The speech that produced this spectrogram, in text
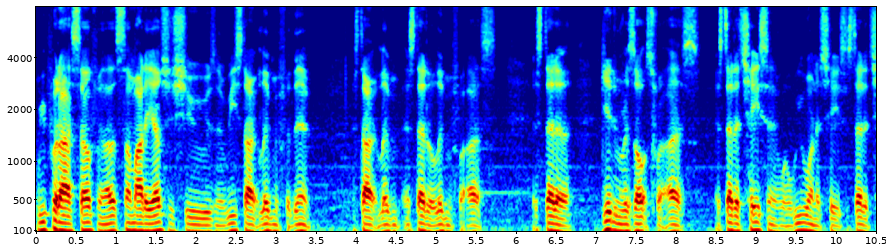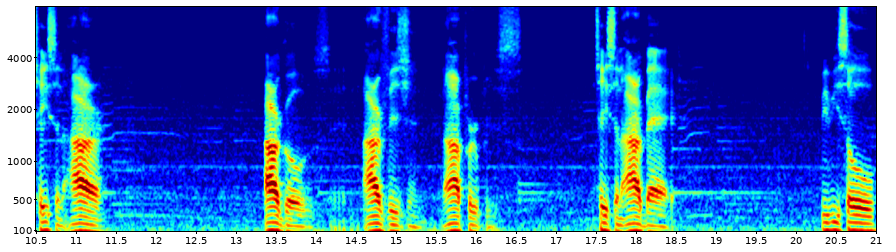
We put ourselves in somebody else's shoes and we start living for them. Start living instead of living for us. Instead of getting results for us. Instead of chasing what we want to chase. Instead of chasing our our goals, our vision, our purpose chasing our bag. We be so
